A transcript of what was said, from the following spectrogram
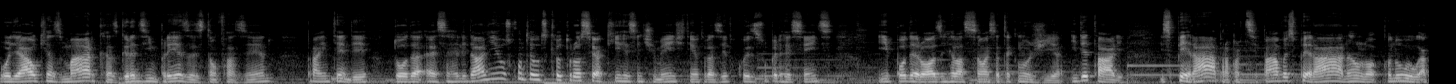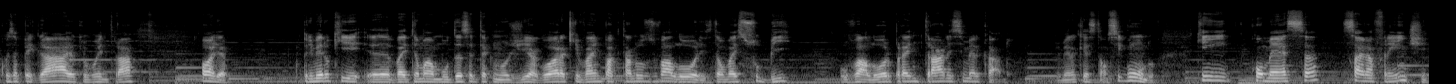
olhar o que as marcas, grandes empresas estão fazendo para entender toda essa realidade e os conteúdos que eu trouxe aqui recentemente, tenho trazido coisas super recentes e poderosas em relação a essa tecnologia. E detalhe, esperar para participar, vou esperar, não, quando a coisa pegar, é que eu vou entrar. Olha, primeiro que eh, vai ter uma mudança de tecnologia agora que vai impactar nos valores, então vai subir o valor para entrar nesse mercado. Primeira questão. Segundo, quem começa sai na frente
